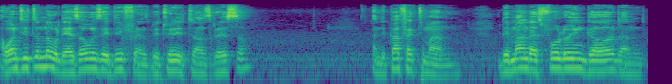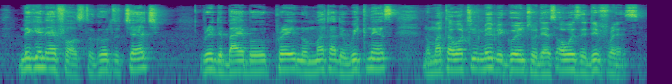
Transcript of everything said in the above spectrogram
I want you to know there's always a difference between the transgressor and the perfect man. The man that's following God and making efforts to go to church, read the Bible, pray, no matter the weakness, no matter what you may be going through, there's always a difference.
